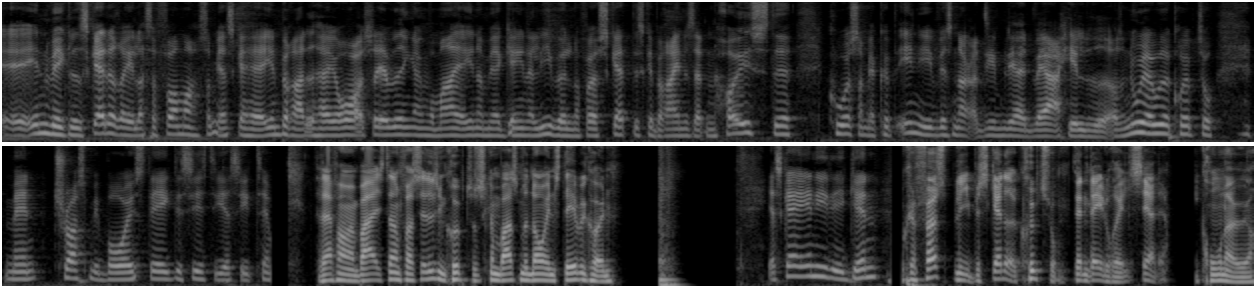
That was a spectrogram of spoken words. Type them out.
øh, indviklede skatteregler så for mig, som jeg skal have indberettet her i år, så jeg ved ikke engang, hvor meget jeg ender med at gain alligevel, når først skat det skal beregnes af den højeste kurs, som jeg købte ind i, hvis nok, det bliver et værre helvede. Altså nu er jeg ude af krypto, men trust me boys, det er ikke det sidste, jeg siger til mig. Det er derfor, man bare, i stedet for at sælge sin krypto, så skal man bare smide den over i en stablecoin. Jeg skal ind i det igen. Du kan først blive beskattet af krypto, den dag du realiserer det, i kroner og øre.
